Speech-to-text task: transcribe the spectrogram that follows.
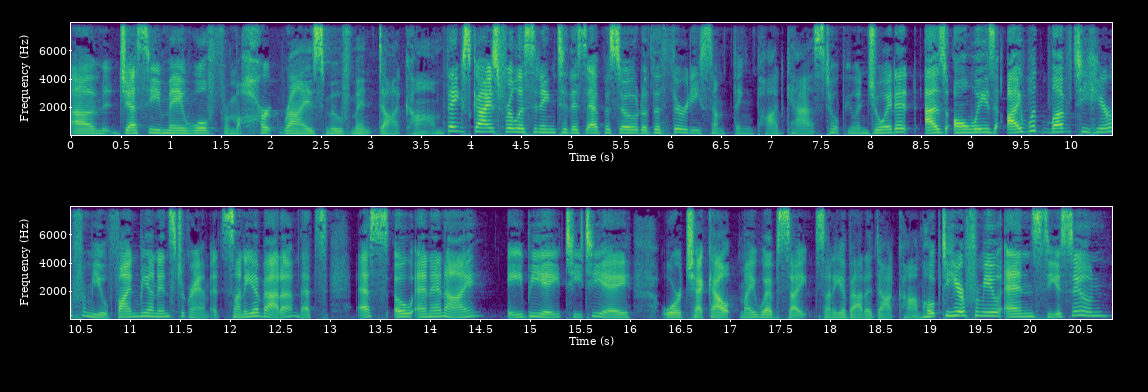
Um, Jessie-May Wolfe from heartrisemovement.com. Thanks, guys, for listening to this episode of the 30 something podcast. Hope you enjoyed it. As always, I would love to hear from you. Find me on Instagram at Sonni Abatta. That's S O N N I a B A T T A, or check out my website, sonniabatta.com. Hope to hear from you and see you soon.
